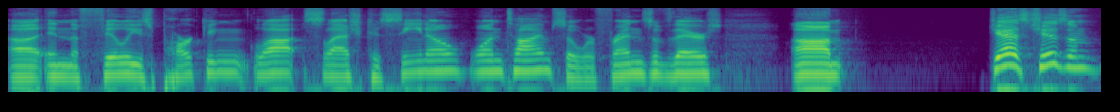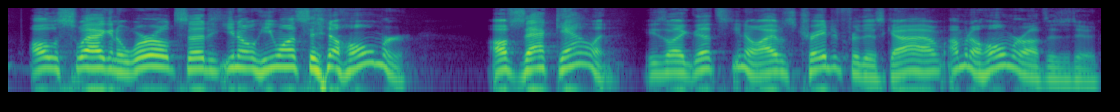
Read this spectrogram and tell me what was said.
uh, in the Phillies parking lot slash casino one time, so we're friends of theirs. Um, Jazz Chisholm, all the swag in the world, said, you know, he wants to hit a homer off Zach Gallen. He's like, that's, you know, I was traded for this guy. I'm, I'm going to homer off this dude.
